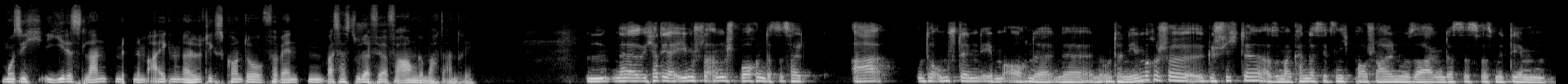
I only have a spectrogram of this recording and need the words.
muss ich jedes Land mit einem eigenen Analytics-Konto verwenden? Was hast du da für Erfahrungen gemacht, André? Hm, na, ich hatte ja eben schon angesprochen, das ist halt A, unter Umständen eben auch eine, eine, eine unternehmerische Geschichte. Also man kann das jetzt nicht pauschal nur sagen, dass das was mit dem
